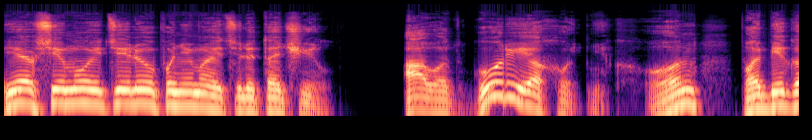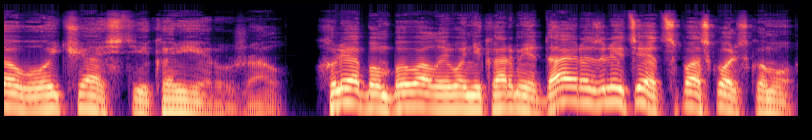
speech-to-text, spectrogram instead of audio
Я всему и телю, понимаете ли, точил. А вот гурий охотник, он по беговой части карьеру жал. Хлебом, бывало, его не корми, дай разлететься по-скользкому.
